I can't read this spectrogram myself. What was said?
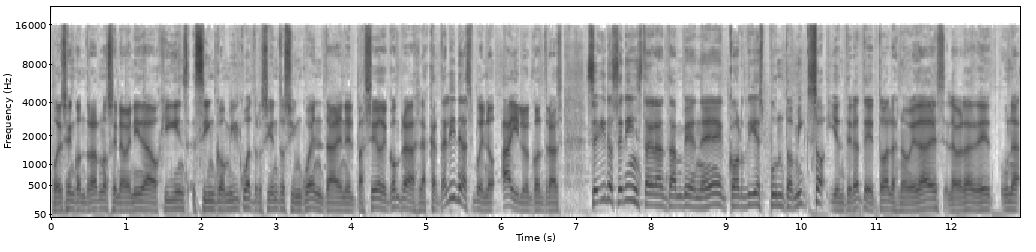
Podés encontrarnos en Avenida O'Higgins 5450 en el Paseo de Compras Las Catalinas. Bueno, ahí lo encontrás. Seguiros en Instagram también, ¿eh? cordies.mixo y entérate de todas las novedades. La verdad es una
